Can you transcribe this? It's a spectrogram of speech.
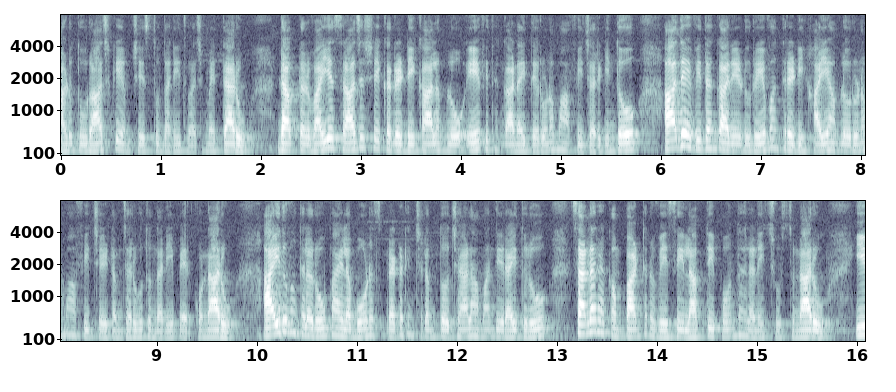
ఆడుతూ రాజకీయం చేస్తుందని ధ్వజమెత్తారు. డాక్టర్ వైఎస్ రాజశేఖర రెడ్డి కాలంలో ఏ విధంగానైతే రుణమాఫీ జరిగిందో అదే విధంగా నేడు రేవంత్ రెడ్డి హయాంలో రుణమాఫీ చేయడం జరుగుతుందని పేర్కొన్నారు. ఐదు వందల రూపాయల బోనస్ ప్రకటించడంతో చాలా మంది రైతులు సన్న రకం పంటను వేసి లబ్ధి పొందాలని చూస్తున్నారు. ఈ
